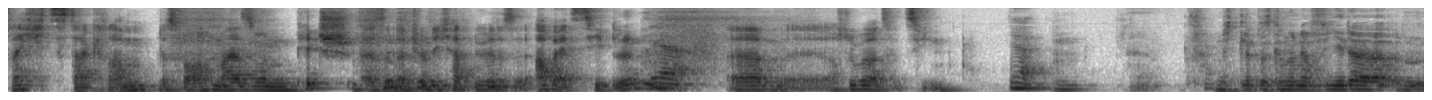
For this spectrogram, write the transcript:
Rechtstagramm, das war auch mal so ein Pitch, also natürlich hatten wir das als Arbeitstitel, ja. ähm, äh, rüberzuziehen. Ja. Ich glaube, das kann man auf jeder ähm,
